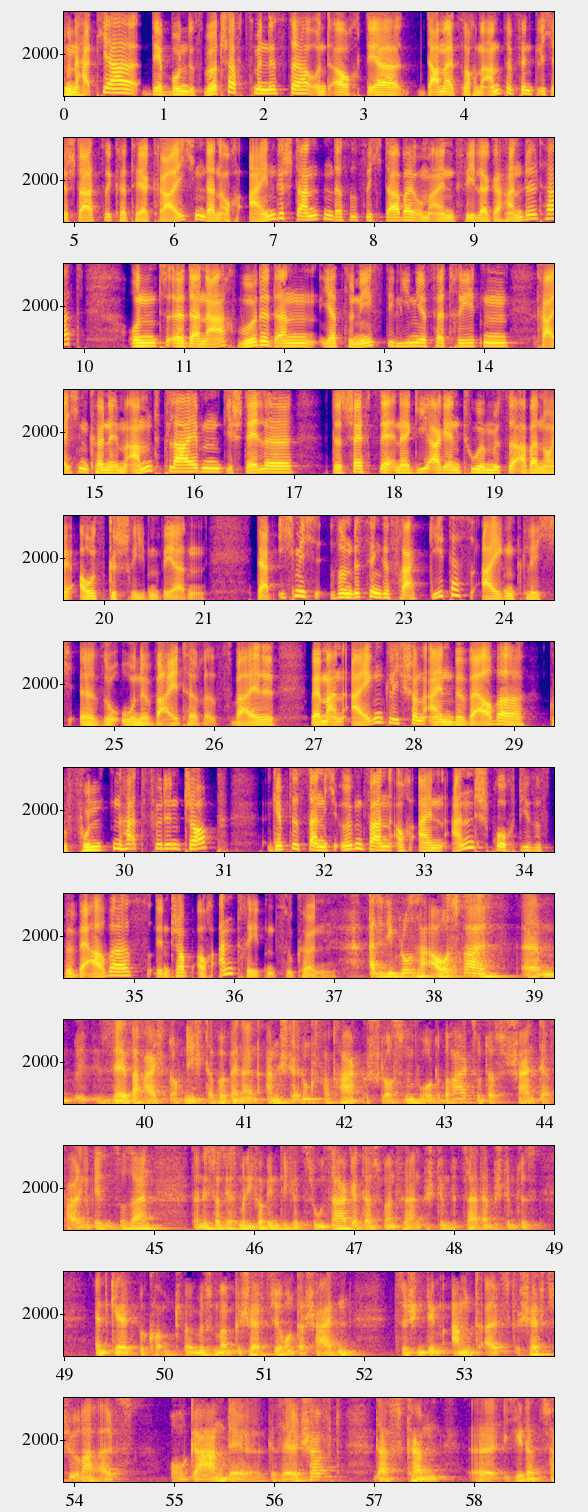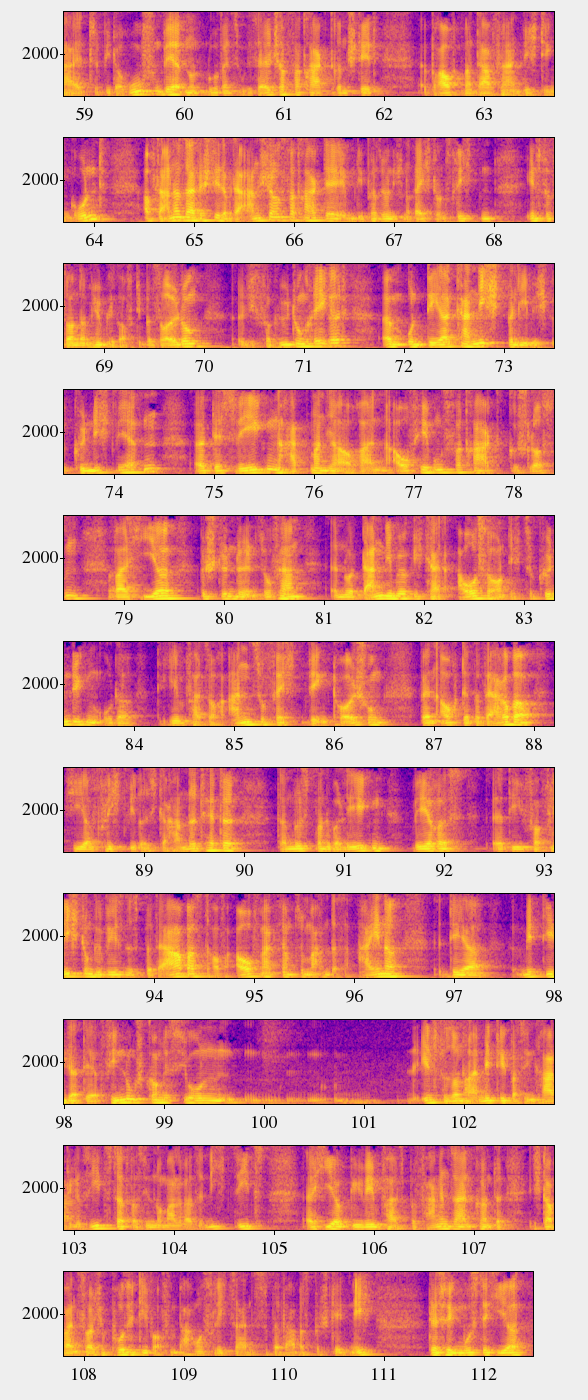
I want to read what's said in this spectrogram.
Nun hat ja der Bundeswirtschaftsminister und auch der damals noch im Amt befindliche Staatssekretär Greichen dann auch eingestanden, dass es sich dabei um einen Fehler gehandelt hat. Und äh, danach wurde dann ja zunächst die Linie vertreten, Greichen könne im Amt bleiben, die Stelle des Chefs der Energieagentur müsse aber neu ausgeschrieben werden. Da habe ich mich so ein bisschen gefragt, geht das eigentlich äh, so ohne weiteres? Weil wenn man eigentlich schon einen Bewerber gefunden hat für den Job, gibt es dann nicht irgendwann auch einen Anspruch dieses Bewerbers, den Job auch antreten zu können? Also die bloße Auswahl ähm, selber reicht noch nicht, aber wenn ein Anstellungsvertrag geschlossen wurde bereits, und das scheint der Fall gewesen zu sein, dann ist das erstmal die verbindliche Zusage, dass man für eine bestimmte Zeit ein bestimmtes Entgelt bekommt. Wir müssen beim Geschäftsführer unterscheiden zwischen dem Amt als Geschäftsführer, als Organ der Gesellschaft. Das kann äh, jederzeit widerrufen werden und nur wenn es im Gesellschaftsvertrag drin steht, braucht man dafür einen wichtigen Grund. Auf der anderen Seite steht aber der Anstellungsvertrag, der eben die persönlichen Rechte und Pflichten, insbesondere im Hinblick auf die Besoldung, äh, die Vergütung regelt. Ähm, und der kann nicht beliebig gekündigt werden. Äh, deswegen hat man ja auch einen Aufhebungsvertrag geschlossen, weil hier bestünde insofern äh, nur dann die Möglichkeit, außerordentlich zu kündigen oder gegebenenfalls auch anzufechten wegen Täuschung, wenn auch der Bewerber hier pflichtwidrig gehandelt hätte dann müsste man überlegen, wäre es die Verpflichtung gewesen des Bewerbers, darauf aufmerksam zu machen, dass einer der Mitglieder der Findungskommission, insbesondere ein Mitglied, was ihn gerade gesiezt hat, was ihn normalerweise nicht sieht, äh, hier gegebenenfalls befangen sein könnte. Ich glaube, eine solche positive Offenbarungspflicht seitens des Bewerbers besteht nicht. Deswegen musste hier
